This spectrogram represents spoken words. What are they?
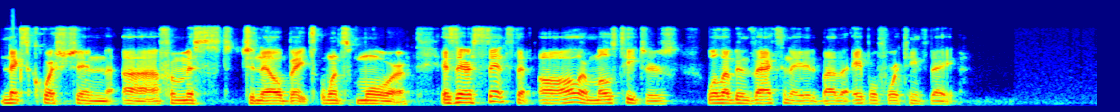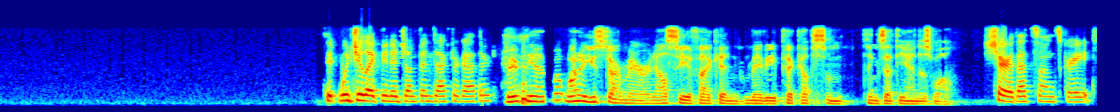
Next question uh, from Ms. Janelle Bates once more. Is there a sense that all or most teachers will have been vaccinated by the April 14th date? Would you like me to jump in, Dr. Gothard? Maybe, yeah, why don't you start, Mary, and I'll see if I can maybe pick up some things at the end as well. Sure, that sounds great.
